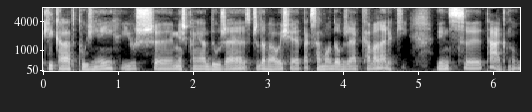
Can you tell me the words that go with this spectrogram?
kilka lat później już mieszkania duże sprzedawały się tak samo dobrze jak kawalerki. Więc tak, no,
